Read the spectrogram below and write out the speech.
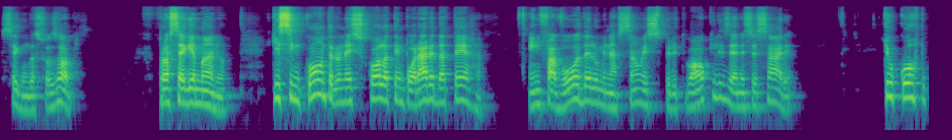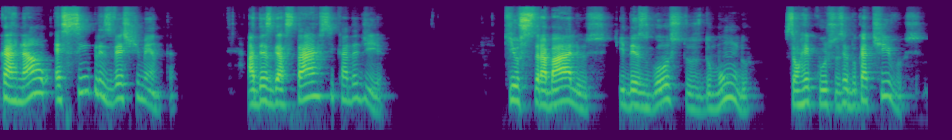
segundo as suas obras. Prossegue Emmanuel, que se encontram na escola temporária da Terra, em favor da iluminação espiritual que lhes é necessária. Que o corpo carnal é simples vestimenta, a desgastar-se cada dia. Que os trabalhos e desgostos do mundo são recursos educativos,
